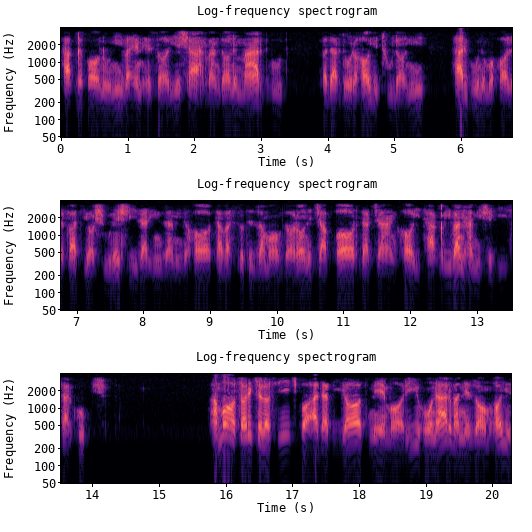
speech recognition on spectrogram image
حق قانونی و انحصاری شهروندان مرد بود و در دوره های طولانی هر گونه مخالفت یا شورشی در این زمینه ها توسط زمامداران جبار در جنگ های تقریبا همیشگی سرکوب شد. اما آثار کلاسیک با ادبیات، معماری، هنر و نظامهای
